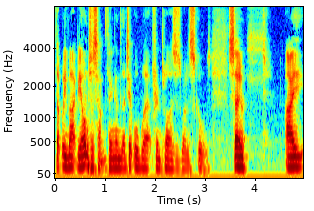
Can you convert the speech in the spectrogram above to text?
that we might be onto something and that it will work for employers as well as schools. So, I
